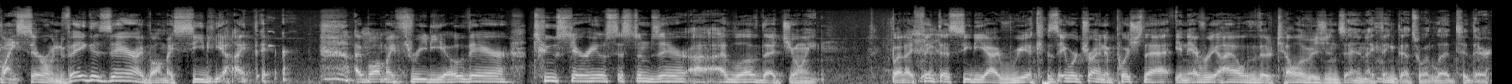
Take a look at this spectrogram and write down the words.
my Cero and Vegas there. I bought my CDI there. I bought my 3DO there. Two stereo systems there. I, I love that joint. But I think that CDI, because they were trying to push that in every aisle of their televisions, and I think that's what led to their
